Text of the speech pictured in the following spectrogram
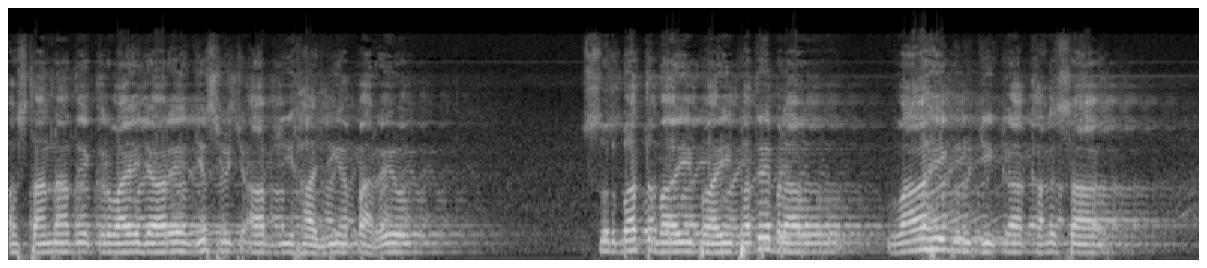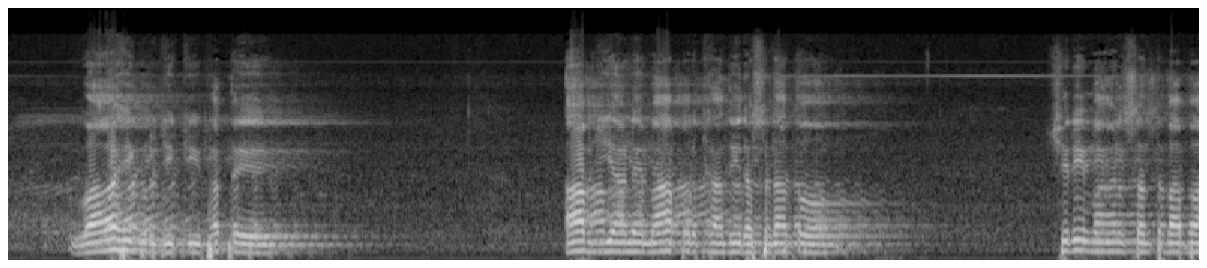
ਅਸਥਾਨਾਂ ਤੇ ਕਰਵਾਏ ਜਾ ਰਹੇ, ਜਿਸ ਵਿੱਚ ਆਪ ਜੀ ਹਾਜ਼ਰੀਆਂ ਭਰ ਰਹੇ ਹੋ। ਸੁਰਬਤ ਮਾਈ ਪਾਈ ਫਤਿਹ ਬੁਲਾਓ। ਵਾਹਿਗੁਰੂ ਜੀ ਕਾ ਖਾਲਸਾ, ਵਾਹਿਗੁਰੂ ਜੀ ਕੀ ਫਤਿਹ। ਆਪ ਜੀਆਂ ਨੇ ਮਹਾਂਪੁਰਖਾਂ ਦੀ ਰਸਨਾ ਤੋਂ ਸ਼੍ਰੀ ਮਾਨ ਸੰਤ ਬਾਬਾ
